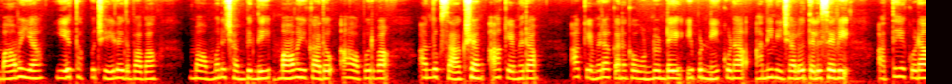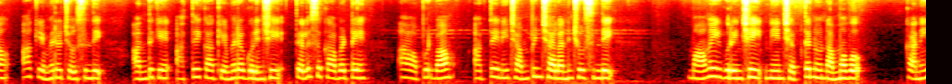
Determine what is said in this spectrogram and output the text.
మావయ్య ఏ తప్పు చేయలేదు బావా. మా అమ్మను చంపింది మామయ్య కాదు ఆ అపూర్వ. అందుకు సాక్ష్యం ఆ కెమెరా. ఆ కెమెరా కనుక ఉండుంటే ఇప్పుడు నీకు కూడా అన్ని నిజాలు తెలిసేవి. అత్తయ్య కూడా ఆ కెమెరా చూసింది. అందుకే అత్తయ్యకి ఆ కెమెరా గురించి తెలుసు కాబట్టే ఆ అపూర్వ అత్తయ్యని చంపించాలని చూసింది. మామయ్య గురించి నేను చెప్తే నువ్వు నమ్మవు. కానీ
